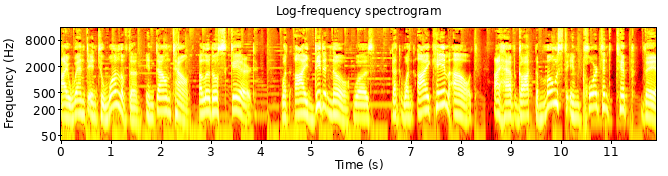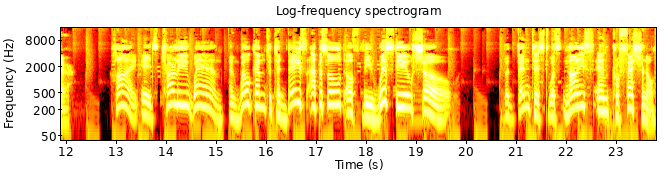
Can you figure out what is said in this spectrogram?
I went into one of them in downtown, a little scared. What I didn't know was that when I came out, I have got the most important tip there. Hi, it's Charlie Wang, and welcome to today's episode of The Wissteel Show. The dentist was nice and professional.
